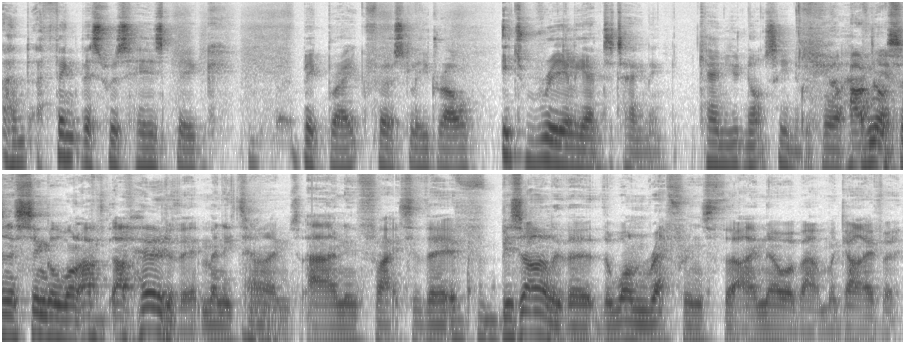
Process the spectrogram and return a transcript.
and I think this was his big, big break, first lead role. It's really entertaining. Ken, you'd not seen it before. have I've not you? seen a single one. I've, I've heard of it many times, and in fact, the, bizarrely, the, the one reference that I know about MacGyver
